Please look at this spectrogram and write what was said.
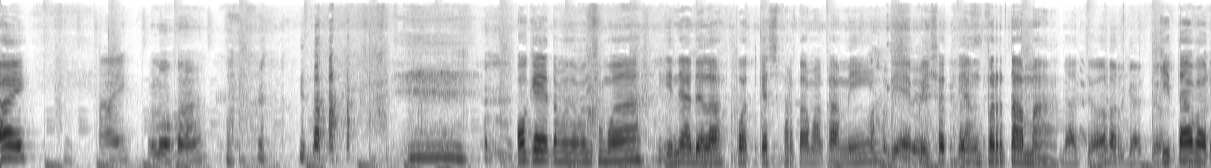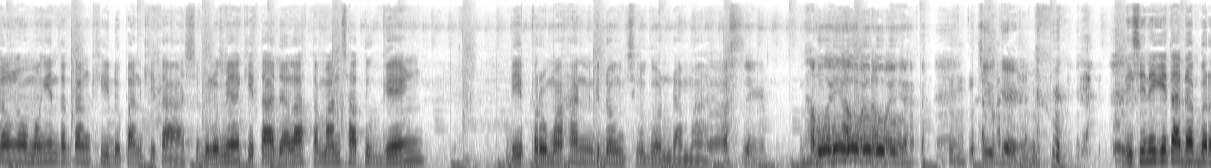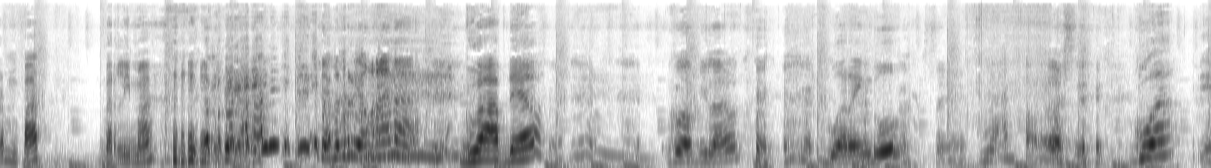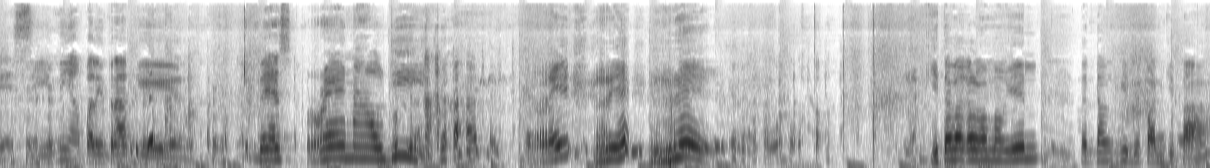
Hai. Hai, lo ha? Oke teman-teman semua, ini adalah podcast pertama kami di episode yang pertama. Gacor, gacor. Kita bakal ngomongin tentang kehidupan kita. Sebelumnya kita adalah teman satu geng di perumahan Gedong Cilegon Dama. Asing. Namanya apa namanya? Ciu geng. Di sini kita ada berempat, berlima. Bener yang mana? Gua Abdel, Gua Bilal. Gua Renggo. Gua Anton. Gua Yes, ini yang paling terakhir. Best Renaldi. Re, Re, Re. Kita bakal ngomongin tentang kehidupan kita.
